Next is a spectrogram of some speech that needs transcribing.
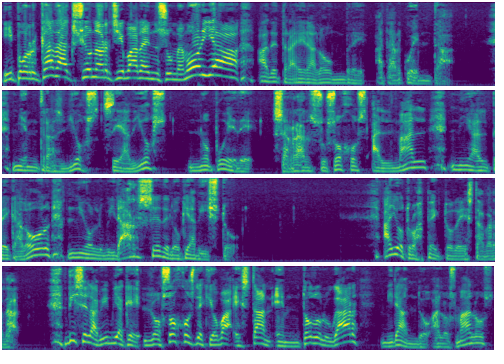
y por cada acción archivada en su memoria ha de traer al hombre a dar cuenta. Mientras Dios sea Dios, no puede cerrar sus ojos al mal, ni al pecador, ni olvidarse de lo que ha visto. Hay otro aspecto de esta verdad. Dice la Biblia que los ojos de Jehová están en todo lugar mirando a los malos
